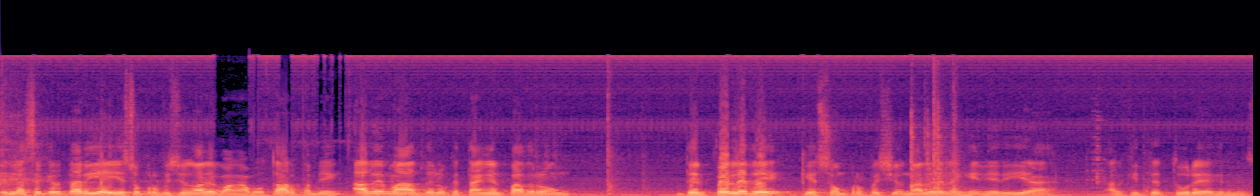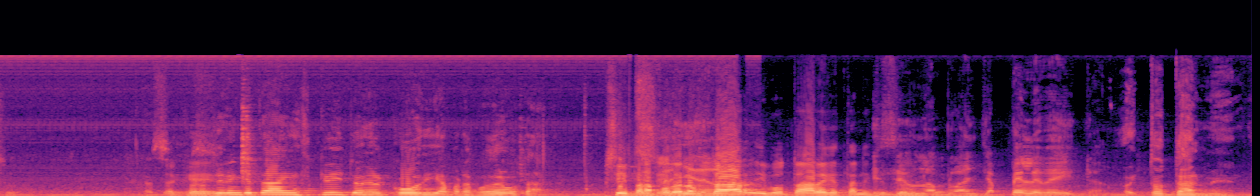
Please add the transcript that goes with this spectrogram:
en la Secretaría y esos profesionales van a votar también, además de lo que está en el padrón del PLD, que son profesionales de la ingeniería, arquitectura y agrimensura. Pero tienen que estar inscritos en el CODIA para poder votar. Sí, para poder votar y votar hay que estar inscritos. es una plancha PLDista. Totalmente.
